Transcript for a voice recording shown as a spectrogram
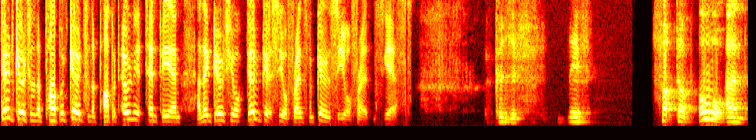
Don't go to the pub, but go to the pub, but only at 10 p.m. And then go to your don't go see your friends, but go and see your friends. Yes. because if they've fucked up. Oh, and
